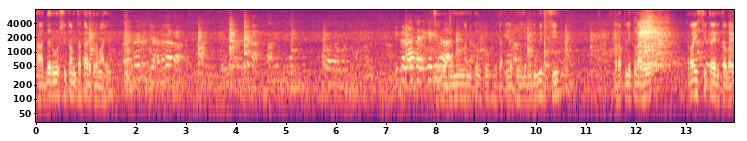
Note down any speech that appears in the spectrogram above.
हा दरवर्षीचा आमचा कार्यक्रम आहे. सर्वजण म्हणून आम्ही करतो. हे टाकल्या ह्याच्यामध्ये मिरची. तर आपल्या इकडं आहे राईसची तयारी चालू आहे.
